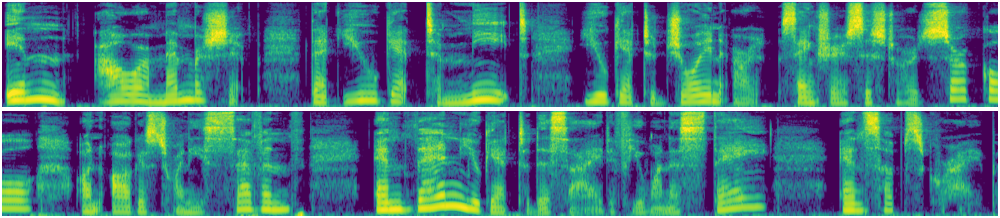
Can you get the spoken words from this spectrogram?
in our membership that you get to meet. You get to join our Sanctuary Sisterhood Circle on August 27th. And then you get to decide if you want to stay and subscribe.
